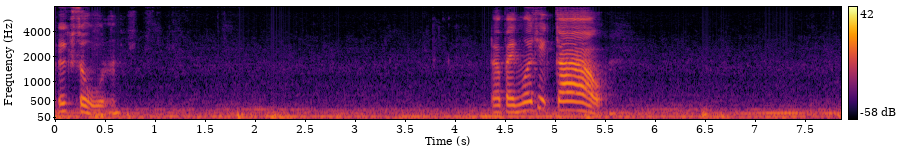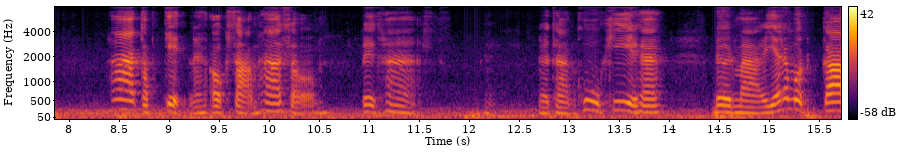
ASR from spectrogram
เลขศูนย์ต่อไปงวดที่เก้าห้ากับเจ็ดนะ ออกสามห้าสองเลขห้าแนวทางคู่ขี้นะคะ เดินมาระยะทั้งหมดเก้า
